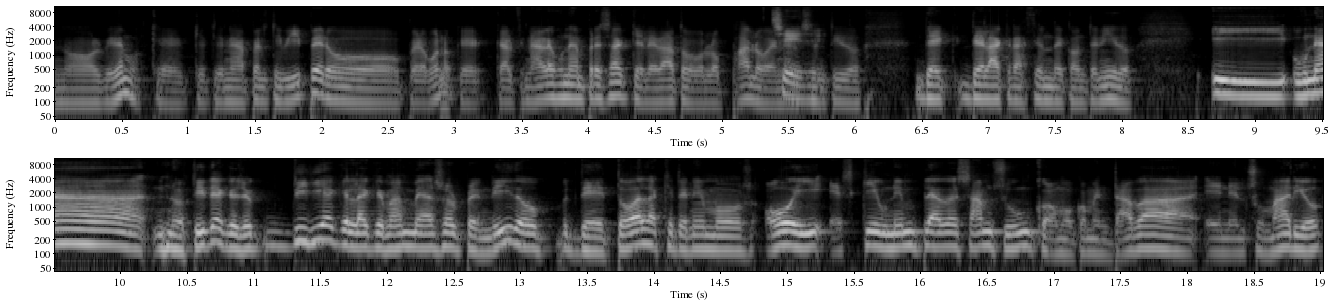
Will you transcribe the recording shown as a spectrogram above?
no olvidemos que, tiene Apple TV, pero, pero bueno, que, al final es una empresa que le da todos los palos en el sentido de, de la creación de contenido. Y una noticia que yo diría que es la que más me ha sorprendido de todas las que tenemos hoy es que un empleado de Samsung, como comentaba en el sumario,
